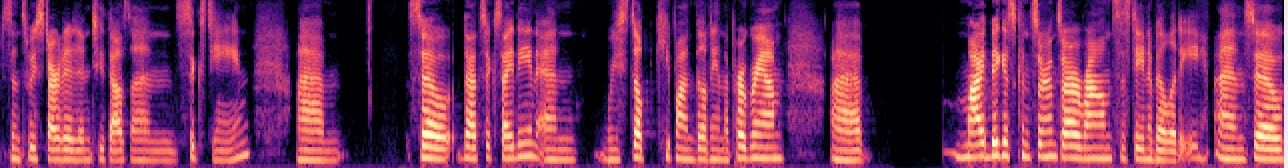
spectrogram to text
since we started in 2016. Um, so that's exciting, and we still keep on building the program. Uh, my biggest concerns are around sustainability. And so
